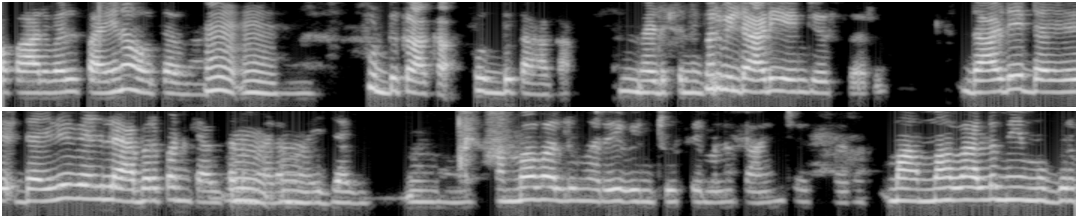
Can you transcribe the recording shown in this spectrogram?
ఒక ఆరు వేల పైన అవుతుంది మేడం ఫుడ్ కాక. ఫుడ్ కాక. మెడిసిన్ మరి వీళ్ళ డాడీ ఏం చేస్తారు? డాడీ డైలీ వేజ్ లేబర్ పనికి వెళ్తాడు ఉమ్, మేడం. వైజాగ్. అమ్మ వాళ్ళు మరి వీళ్ళు చూసి ఏమైనా సాయం చేస్తారా? మా అమ్మ వాళ్ళు మేము ముగ్గురు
